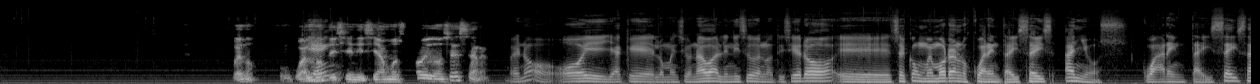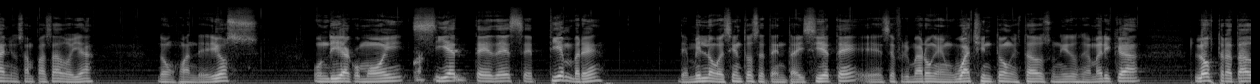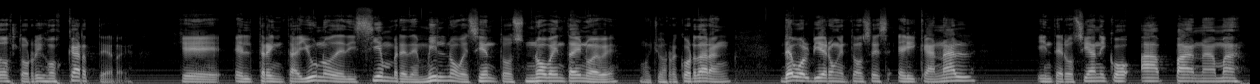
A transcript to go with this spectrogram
Bueno, ¿con cuál noticia iniciamos hoy, don César? Bueno, hoy, ya que lo mencionaba al inicio del noticiero, eh, se conmemoran los 46 años. 46 años han pasado ya, don Juan de Dios. Un día como hoy, 7 de septiembre de 1977, eh, se firmaron en Washington, Estados Unidos de América, los tratados Torrijos-Carter que el 31 de diciembre de 1999, muchos recordarán, devolvieron entonces el canal interoceánico a Panamá.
